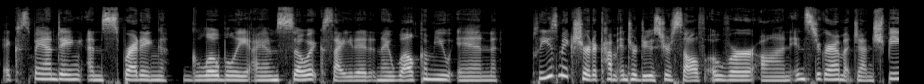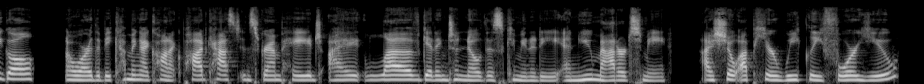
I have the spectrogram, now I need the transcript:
expanding and spreading globally. I am so excited and I welcome you in. Please make sure to come introduce yourself over on Instagram at Jen Spiegel or the Becoming Iconic podcast Instagram page. I love getting to know this community and you matter to me. I show up here weekly for you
